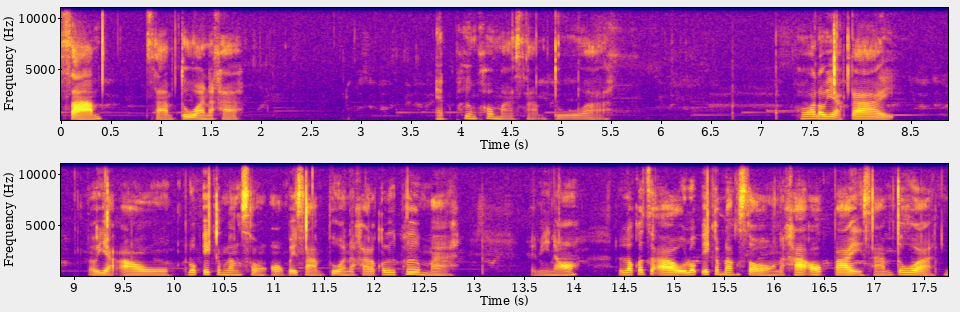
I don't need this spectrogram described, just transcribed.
3 3 ตัวนะคะแอดเพิ่มเข้ามา 3 ตัว เพราะว่าเราอยากได้ เราอยากเอาลบ x กำลังสองออกไป 3 ตัวนะคะ เราก็จะเพิ่มมา แบบนี้เนาะแล้วเราก็จะเอาลบ x กำลังสองนะคะ ออกไป 3 ตัว 1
